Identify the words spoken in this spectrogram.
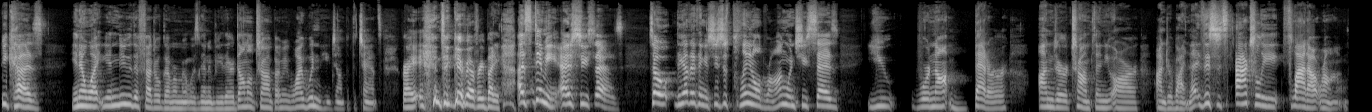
because you know what? You knew the federal government was going to be there. Donald Trump, I mean, why wouldn't he jump at the chance, right? to give everybody a stimmy, as she says. So the other thing is she's just plain old wrong when she says you were not better under Trump than you are under Biden. This is actually flat out wrong.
